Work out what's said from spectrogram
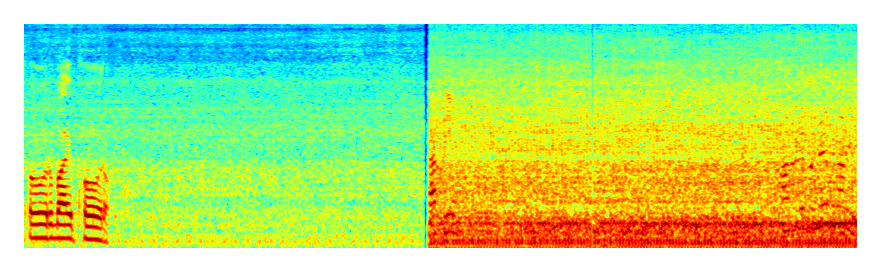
ਫੋਰ ਬਾਈ ਫੋਰ ਕਰਦੀ ਆਲੇ ਬੰਨੇ ਬਣਾ ਲਈ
